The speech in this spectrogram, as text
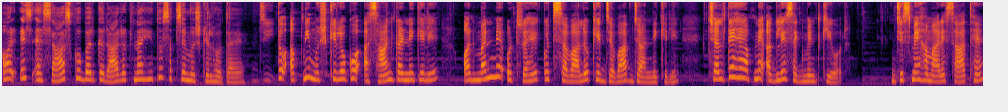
और इस एहसास को बरकरार रखना ही तो सबसे मुश्किल होता है। जी। तो अपनी मुश्किलों को आसान करने के लिए और मन में उठ रहे कुछ सवालों के जवाब जानने के लिए चलते हैं अपने अगले सेगमेंट की ओर जिसमें हमारे साथ हैं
